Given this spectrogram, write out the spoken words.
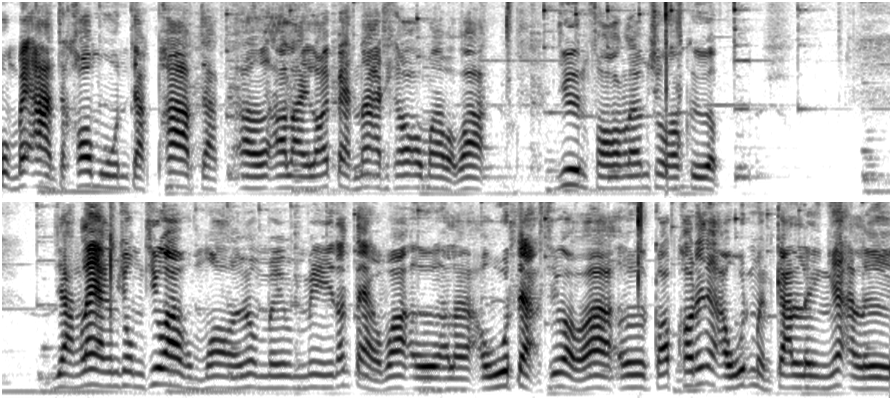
ผมไปอ่านจากข้อมูลจากภาพจากเอ่ออะไรร้อยแปดหน้าที่เขาเอามาแบบว่า ยื่นฟ้องแล้วคุณผู้ชมครับคือแบบ อย่างแรกคุณผู้ชมที่ว่าผมมองมันมีมีตั้งแต่ว่าเอออะไรอาวุธอะที่แบบว่าเออก๊อฟเขาเนี่ยอาวุธเหมือนกันเลยอย่างเงี้ยเลย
